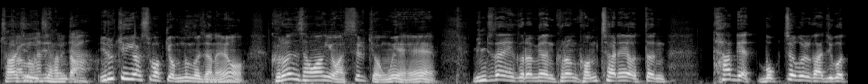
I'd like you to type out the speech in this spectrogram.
좌지우지한다. 이렇게 얘기할 수밖에 없는 거잖아요. 음. 그런 상황이 왔을 경우에 민주당이 그러면 그런 검찰의 어떤 타겟, 목적을 가지고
